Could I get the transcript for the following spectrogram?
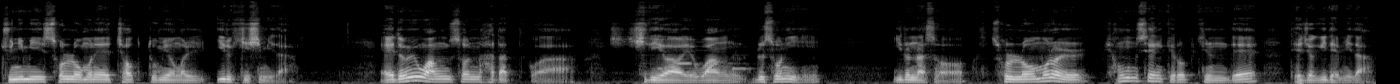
주님이 솔로몬의 적 두 명을 일으키십니다. 에돔의 왕손 하닷과 시리아의 왕 르손이 일어나서 솔로몬을 평생 괴롭히는데 대적이 됩니다.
